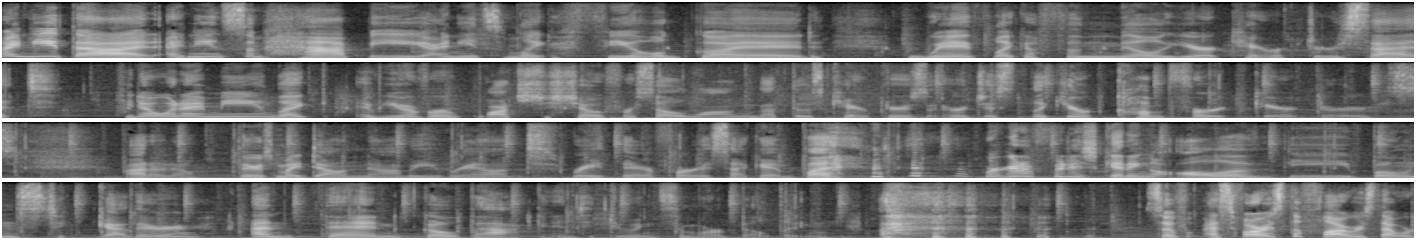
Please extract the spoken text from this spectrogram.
i need that i need some happy i need some like feel good with like a familiar character set you know what I mean? Like, have you ever watched a show for so long that those characters are just like your comfort characters? I don't know. There's my Downton Abbey rant right there for a second. But we're to finish getting all of the bones together and then go back into doing some more building. so as far as the flowers that we're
